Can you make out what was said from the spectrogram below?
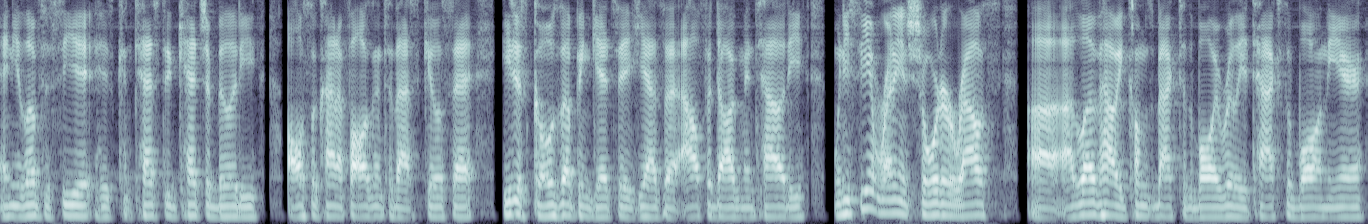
And you love to see it. His contested catch ability also kind of falls into that skill set. He just goes up and gets it. He has an alpha dog mentality. When you see him running shorter routes, uh, I love how he comes back to the ball. He really attacks the ball in the air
